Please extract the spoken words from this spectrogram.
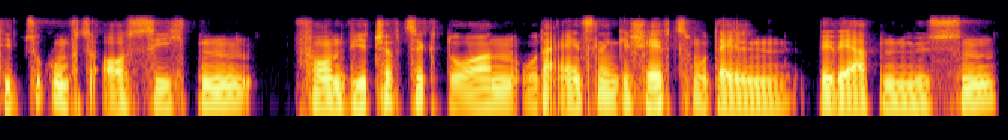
die Zukunftsaussichten von Wirtschaftssektoren oder einzelnen Geschäftsmodellen bewerten müssen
